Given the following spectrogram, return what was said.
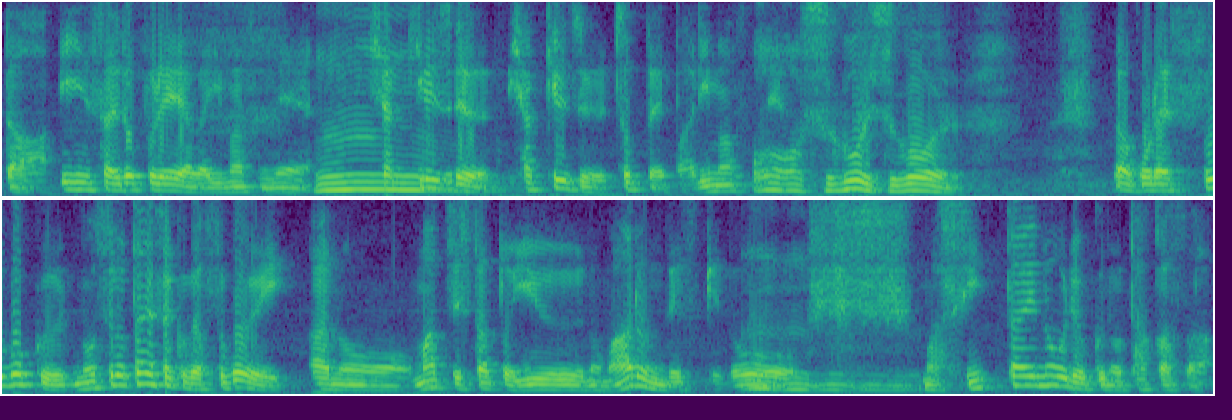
ターインサイドプレーヤーがいますね。うん。190、190ちょっとやっぱありますね。ああすごいすごいだからこれすごく能代対策がすごいあのマッチしたというのもあるんですけど、うんうんうんうん。まあ、身体能力の高さ。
